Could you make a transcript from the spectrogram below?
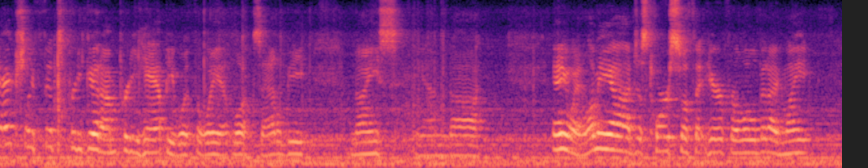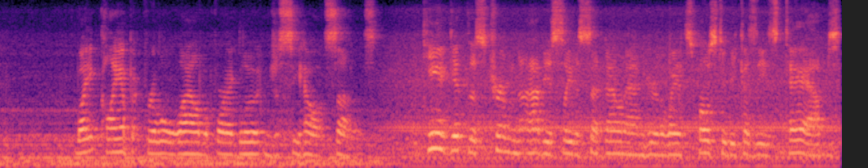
actually fits pretty good. I'm pretty happy with the way it looks. That'll be nice. And uh, anyway, let me uh, just horse with it here for a little bit. I might might clamp it for a little while before I glue it and just see how it settles. Can't get this trim obviously to set down on here the way it's supposed to because these tabs,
